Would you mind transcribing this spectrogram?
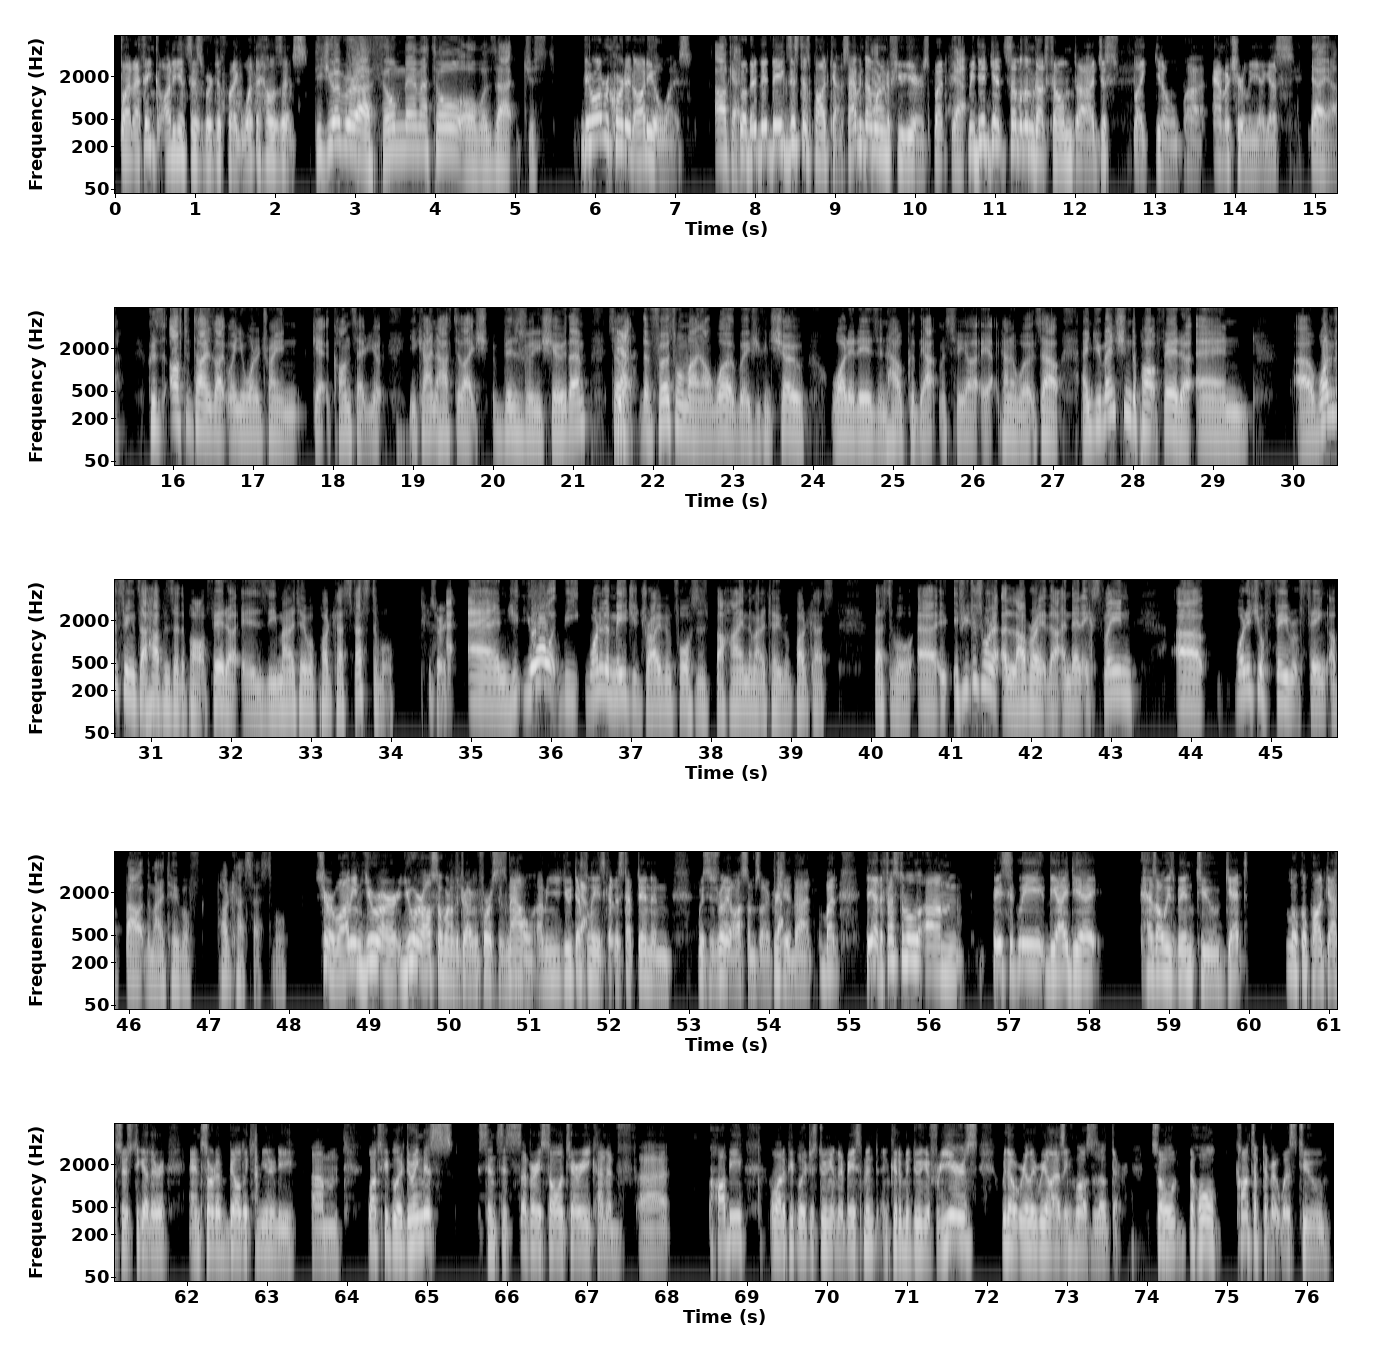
But I think audiences were just like, "What the hell is this?" Did you ever uh, film them at all, or was that just They were all recorded audio wise, okay? so they, they, they exist as podcasts. I haven't done Yeah. one in a few years, but Yeah. we did get some of them got filmed, uh, just like you know, uh, amateurly, I guess. Yeah, yeah. Because oftentimes, like when you want to try and get a concept, you you kind of have to like sh- visually show them. So Yeah. like, the first one might not work, but if you can show what it is and how good the atmosphere, it kind of works out. And you mentioned the Park Theatre, and uh, one of the things that happens at the Park Theatre is the Manitoba Podcast Festival. That's right. And you- you're the one of the major driving forces behind the Manitoba Podcast Festival. Uh, if- you just want to elaborate that and then explain uh, what is your favorite thing about the Manitoba Podcast Festival? Sure. Well, I mean, you are you are also one of the driving forces now. I mean, you, you definitely kind of stepped in, and which is really awesome. So I appreciate that. But yeah, the festival, um, basically, the idea has always been to get local podcasters together and sort of build a community. Um, lots of people are doing this since it's a very solitary kind of uh, hobby. A lot of people are just doing it in their basement and could have been doing it for years without really realizing who else is out there. So the whole concept of it was to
